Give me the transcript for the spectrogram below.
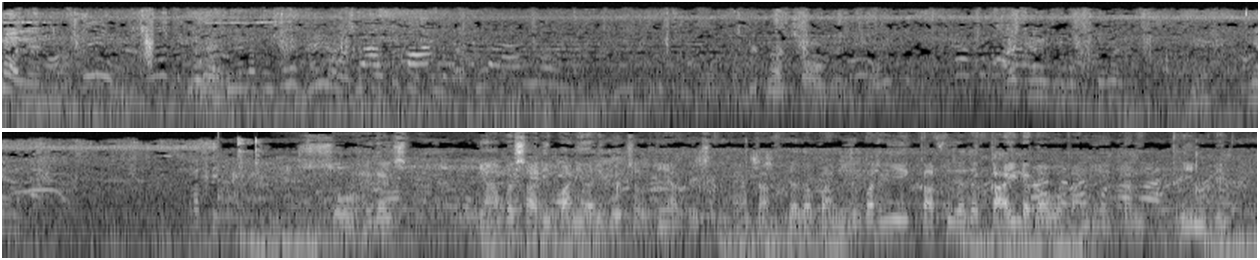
वाले हैं। कितना अच्छा हो गया। सो है गाइस यहाँ पर सारी पानी वाली बोट चलती हैं आप देख सकते हैं काफ़ी ज़्यादा पानी है पर ये काफ़ी ज़्यादा काई लगा हुआ पानी है एकदम ग्रीन ग्रीन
